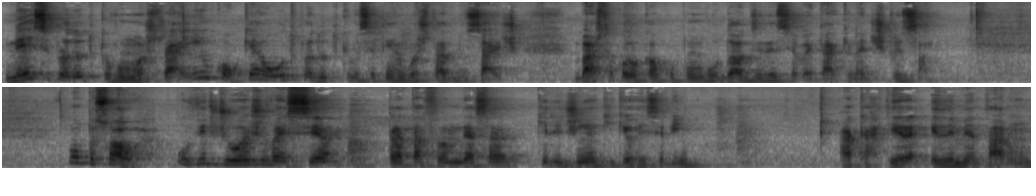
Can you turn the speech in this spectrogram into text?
nesse produto que eu vou mostrar e em qualquer outro produto que você tenha gostado do site. Basta colocar o cupom BULLDOGSEDC, vai estar aqui na descrição. Bom, pessoal, o vídeo de hoje vai ser para estar tá falando dessa queridinha aqui que eu recebi, a carteira Elementar 1,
